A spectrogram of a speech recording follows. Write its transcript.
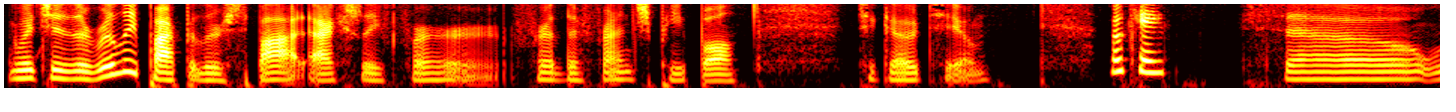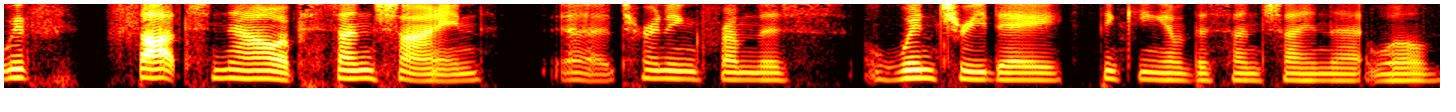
which is a really popular spot actually for, for the French people to go to. Okay, so with thoughts now of sunshine, uh, turning from this wintry day, thinking of the sunshine that will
